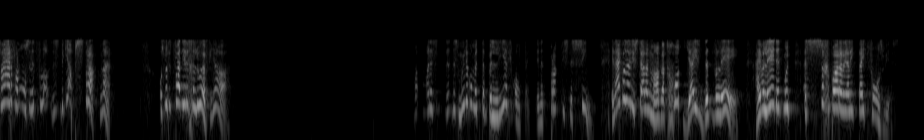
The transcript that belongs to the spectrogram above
ver van ons en dit voel dis 'n bietjie abstrakt nê nee. Ons moet dit vat deur geloof ja Maar maar dis dis moeilik om dit te beleef altyd en dit prakties te sien. En ek wil nou die stelling maak dat God juis dit wil hê. Hy wil hê dit moet 'n sigbare realiteit vir ons wees.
